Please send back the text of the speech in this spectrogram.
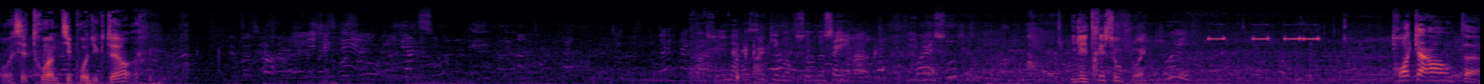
On va essayer de trouver un petit producteur. Il me reste un petit morceau, mais ça ira. Il est bien souple. Il est très souple, oui. Oui. 3,40.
